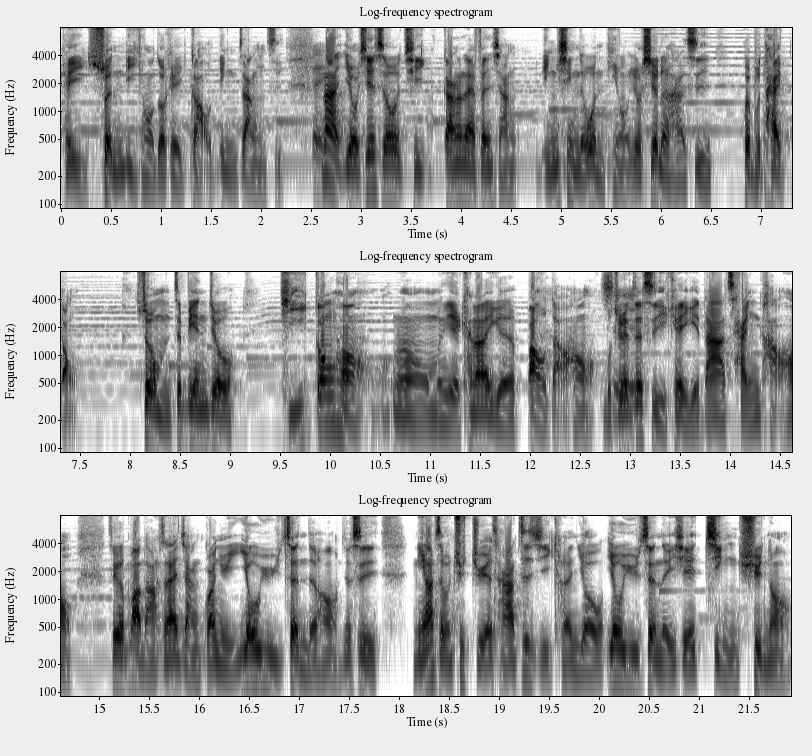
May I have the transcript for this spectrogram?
可以顺利哈，都可以搞定这样子。那有些时候，其实刚刚在分享灵性的问题哦，有些人还是会不太懂，所以我们这边就。提供哈，嗯，我们也看到一个报道哈，我觉得这是也可以给大家参考哈。这个报道是在讲关于忧郁症的哈，就是你要怎么去觉察自己可能有忧郁症的一些警讯哦。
